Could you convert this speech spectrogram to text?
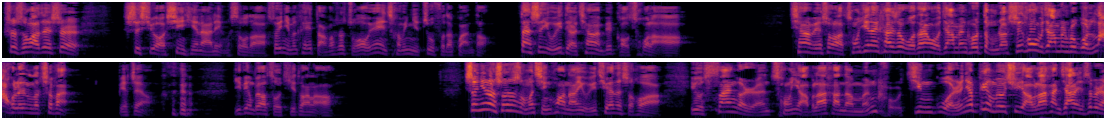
说实话，这事。是需要信心来领受的，所以你们可以祷告说：“主，我愿意成为你祝福的管道。”但是有一点，千万别搞错了啊！千万别说了，从今天开始我在我家门口等着，谁从我家门口给我拉回来让他吃饭？别这样，一定不要走极端了啊！圣经上说是什么情况呢？有一天的时候啊，有三个人从亚伯拉罕的门口经过，人家并没有去亚伯拉罕家里，是不是？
